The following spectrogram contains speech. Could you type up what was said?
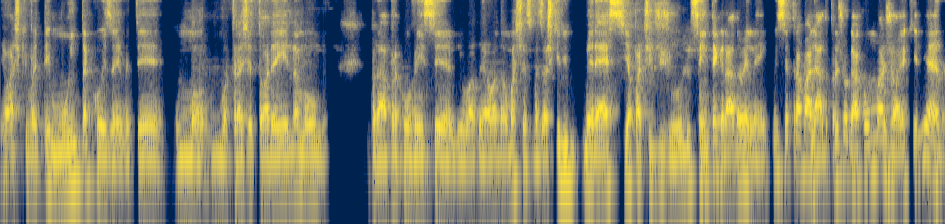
Eu acho que vai ter muita coisa aí, vai ter uma, uma trajetória ainda longa para convencer o Abel a dar uma chance. Mas acho que ele merece, a partir de julho, ser integrado ao elenco e ser trabalhado para jogar como uma joia que ele é. Né?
